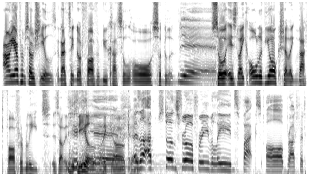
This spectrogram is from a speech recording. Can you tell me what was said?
I'm from South Shields and that's like not far from Newcastle or Sunderland. yeah. So is like all of Yorkshire like that far from Leeds? Is that like the deal? Yeah. Like oh, okay. It's like I'm stones throw for either Leeds, Fax, or Bradford.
